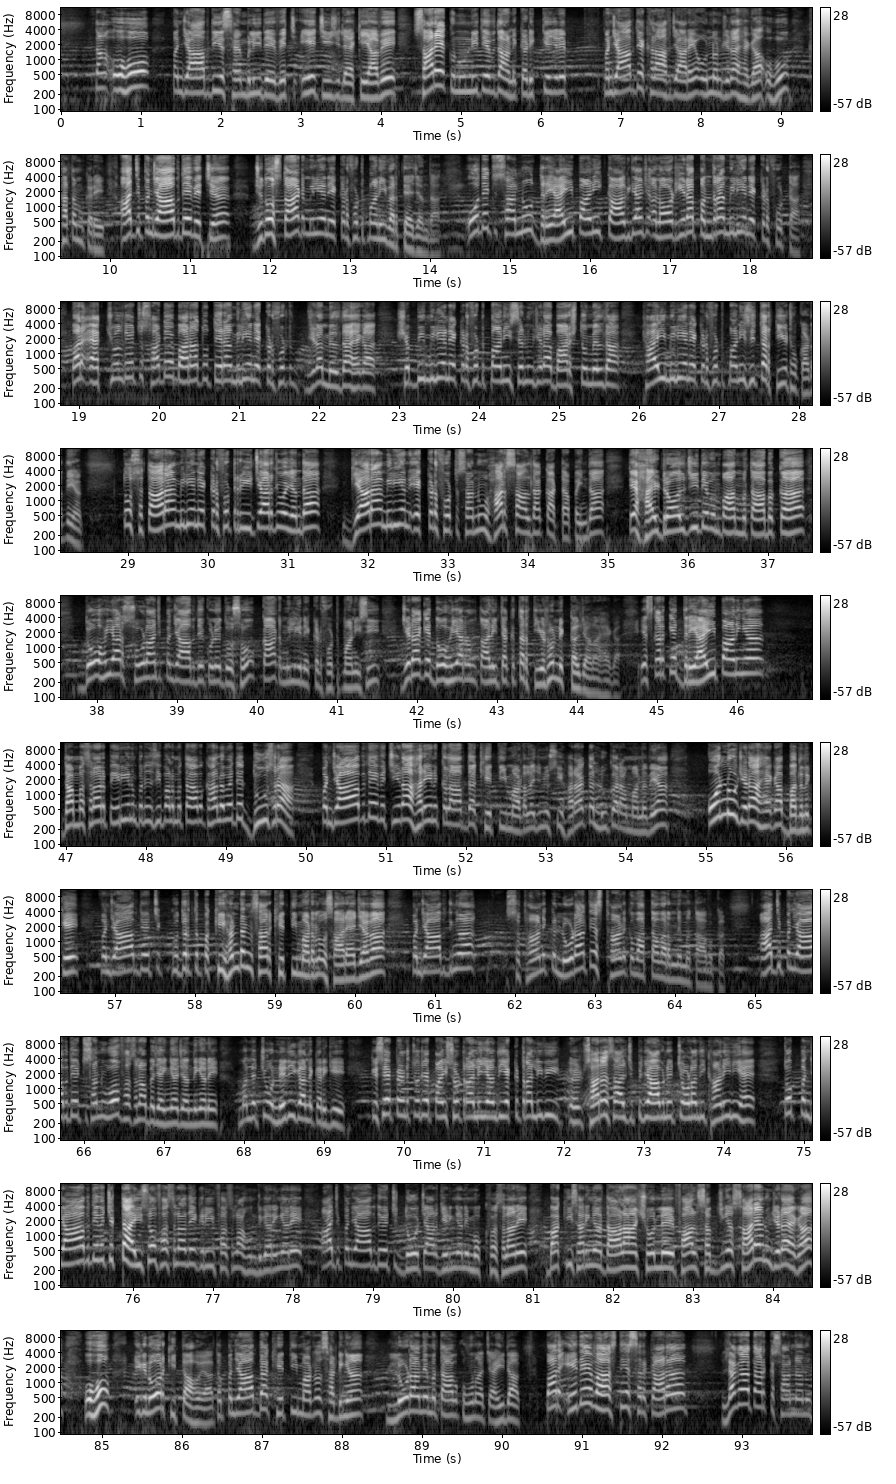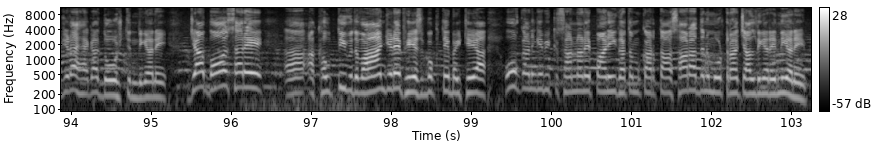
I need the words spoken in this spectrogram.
ਤਾਂ ਉਹ ਪੰਜਾਬ ਦੀ ਅਸੈਂਬਲੀ ਦੇ ਵਿੱਚ ਇਹ ਚੀਜ਼ ਲੈ ਕੇ ਆਵੇ। ਸਾਰੇ ਕਾਨੂੰਨੀ ਤੇ ਵਿਧਾਨਕ ਅੜਿੱਕੇ ਜਿਹੜੇ ਪੰਜਾਬ ਦੇ ਖਿਲਾਫ ਜਾ ਰਹੇ, ਉਹਨਾਂ ਨੂੰ ਜਿਹੜਾ ਹੈਗਾ ਉਹ ਖਤਮ ਕਰੇ। ਅੱਜ ਪੰਜਾਬ ਦੇ ਵਿੱਚ ਜਦੋਂ 67 ਮਿਲੀਅਨ ਏਕੜ ਫੁੱਟ ਪਾਣੀ ਵਰਤਿਆ ਜਾਂਦਾ, ਉਹਦੇ ਚ ਸਾਨੂੰ ਦਰਿਆਈ ਪਾਣੀ ਕਾਗਜ਼ਾਂ 'ਚ ਅਲੋਟ ਜਿਹੜਾ 15 ਮਿਲੀਅਨ ਏਕੜ ਫੁੱਟ ਆ। ਪਰ ਐਕਚੁਅਲ ਦੇ ਵਿੱਚ 12.5 ਤੋਂ 13 ਮਿਲੀਅਨ ਏਕੜ ਫੁੱਟ ਜਿਹੜਾ ਮਿਲਦਾ ਹੈਗਾ 26 ਮਿਲੀਅਨ ਏਕੜ ਫੁੱਟ ਪਾਣੀ ਸਾਨੂੰ ਜਿਹੜਾ ਬਾਰਿਸ਼ ਤੋਂ ਮਿਲਦਾ 28 ਮਿਲੀਅਨ ਏਕੜ ਫੁੱਟ ਪਾਣੀ ਅਸੀਂ ਧਰਤੀ ਹੇਠੋਂ ਕੱਢਦੇ ਹਾਂ ਤੋਂ 17 ਮਿਲੀਅਨ ਏਕੜ ਫੁੱਟ ਰੀਚਾਰਜ ਹੋ ਜਾਂਦਾ 11 ਮਿਲੀਅਨ ਏਕੜ ਫੁੱਟ ਸਾਨੂੰ ਹਰ ਸਾਲ ਦਾ ਘਾਟਾ ਪੈਂਦਾ ਤੇ ਹਾਈਡਰੋਲੋਜੀ ਦੇ ਮੁਪਾ- ਮੁਤਾਬਕ 2016 ਚ ਪੰਜਾਬ ਦੇ ਕੋਲੇ 261 ਮਿਲੀਅਨ ਏਕੜ ਫੁੱਟ ਪਾਣੀ ਸੀ, ਜਿਹੜਾ ਕਿ 2039 ਤੱਕ ਧਰਤੀ ਹੇਠੋਂ ਨਿਕਲ ਜਾਣਾ ਹੈਗਾ। ਇਸ ਕਰਕੇ ਦਰਿਆਈ ਪਾਣੀਆਂ ਦਾ ਮਸਲਾ ਰਿਪੇਰੀਅਨ ਪ੍ਰਿੰਸੀਪਲ ਮੁਤਾਬਕ ਹੱਲ ਹੋਵੇ ਤੇ ਦੂਸਰਾ, ਪੰਜਾਬ ਦੇ ਵਿੱਚ ਜਿਹੜਾ ਹਰੇ ਇਨਕਲਾਬ ਦਾ ਖੇਤੀ ਮਾਡਲ ਹੈ, ਜਿਹਨੂੰ ਅਸੀਂ ਹਰਾ ਘੱਲੂ ਘਰਾ ਮੰਨਦੇ ਆ ਉਹਨੂੰ ਜਿਹੜਾ ਹੈਗਾ ਬਦਲ ਕੇ ਪੰਜਾਬ ਦੇ ਵਿੱਚ ਕੁਦਰਤ ਪੱਖੀ ਹੰਢ ਅਨੁਸਾਰ ਖੇਤੀ ਮਾਡਲ ਉਸਾਰਿਆ ਜਾਵਾ। ਪੰਜਾਬ ਦੀਆਂ ਸਥਾਨਕ ਲੋੜਾਂ ਤੇ ਸਥਾਨਕ ਵਾਤਾਵਰਣ ਦੇ ਮੁਤਾਬਕ ਅੱਜ ਪੰਜਾਬ ਦੇ ਵਿੱਚ ਸਾਨੂੰ ਉਹ ਫਸਲਾਂ ਬਜਾਈਆਂ ਜਾਂਦੀਆਂ ਨੇ। ਮਤਲਬ ਝੋਨੇ ਦੀ ਗੱਲ ਕਰੀਏ ਕਿਸੇ ਪਿੰਡ ਚੋਂ ਜੇ 500 ਟਰਾਲੀ ਜਾਂਦੀ ਇੱਕ ਟਰਾਲੀ ਵੀ ਅ, ਸਾਰਾ ਸਾਲ ਚ ਪੰਜਾਬ ਨੇ ਚੌਲਾਂ ਦੀ ਖਾਣੀ ਨਹੀਂ ਹੈ। ਤਾਂ ਪੰਜਾਬ ਦੇ ਵਿੱਚ 250 ਫਸਲਾਂ ਦੇ ਕਰੀਬ ਫਸਲਾਂ ਹੁੰਦੀਆਂ ਰਹੀਆਂ ਨੇ। ਅੱਜ ਪੰਜਾਬ ਦੇ ਵਿੱਚ ਦੋ ਚਾਰ ਜਿਹੜੀਆਂ ਨੇ ਮੁੱਖ ਫਸਲਾਂ ਨੇ। ਬਾਕੀ ਸਾਰੀਆਂ ਦਾਲਾਂ ਛੋਲੇ ਫਲ ਸਬਜ਼ੀਆਂ ਸਾਰਿਆਂ ਨੂੰ ਜਿਹੜਾ ਹੈਗਾ ਉਹ ਇਗਨੋਰ ਕੀਤਾ ਹੋਇਆ। ਤਾਂ ਪੰਜਾਬ ਦਾ ਖੇਤੀ ਮਾਡਲ ਸਾਡੀਆਂ ਲੋੜਾਂ ਦੇ ਮੁਤਾਬਕ ਹੋਣਾ ਚਾਹੀਦਾ। ਪਰ ਇਹਦੇ ਵਾਸਤੇ ਸਰਕਾਰਾਂ ਲਗਾਤਾਰ ਕਿਸਾਨਾਂ ਨੂੰ ਜਿਹੜਾ ਹੈਗਾ ਦੋਸ਼ ਦਿੰਦੀਆਂ ਨੇ ਜਾਂ ਬਹੁਤ ਸਾਰੇ ਅਖੌਤੀ ਵਿਦਵਾਨ ਜਿਹੜੇ ਫੇਸਬੁੱਕ ਤੇ ਬੈਠੇ ਆ, ਉਹ ਕਹਿਣਗੇ ਵੀ ਕਿਸਾਨਾਂ ਨੇ ਪਾਣੀ ਖਤਮ ਕਰਤਾ, ਸਾਰਾ ਦਿਨ ਮੋਟਰਾਂ ਚੱਲਦੀਆਂ ਰਹਿੰਦੀਆਂ ਨੇ।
